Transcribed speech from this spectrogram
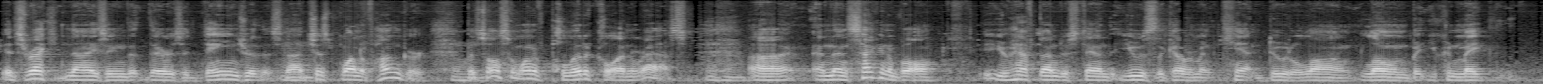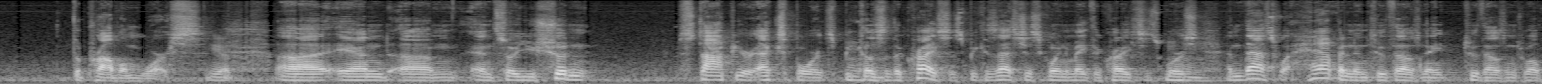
it's recognizing that there's a danger that's not just one of hunger, but it's also one of political unrest. Uh, and then second of all, you have to understand that you as the government can't do it alone, alone but you can make the problem worse. Yep. Uh, and, um, and so you shouldn't stop your exports because of the crisis, because that's just going to make the crisis worse. And that's what happened in 2008, 2012.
